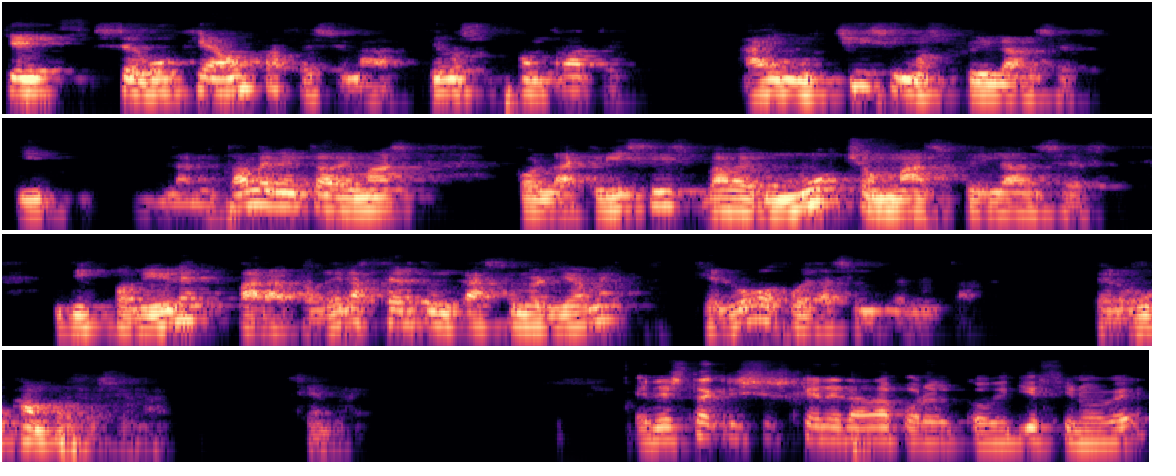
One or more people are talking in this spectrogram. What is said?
que se busque a un profesional, que lo subcontrate. Hay muchísimos freelancers y lamentablemente además con la crisis va a haber muchos más freelancers disponibles para poder hacerte un customer journey que luego puedas implementar. Pero busca un profesional, siempre. En esta crisis generada por el COVID-19,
